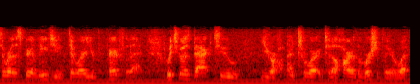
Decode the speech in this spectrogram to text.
to where the spirit leads you, to where you're prepared for that, which goes back to your to where to the heart of the worship leader. What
